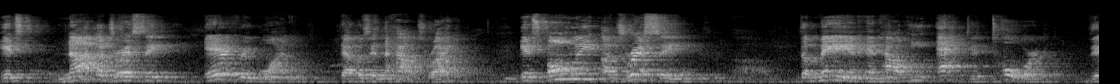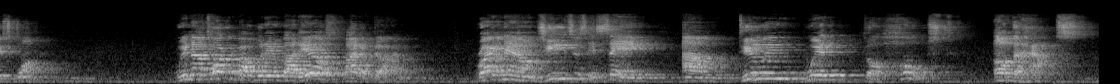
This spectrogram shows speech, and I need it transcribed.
it's not addressing everyone that was in the house, right? It's only addressing uh, the man and how he acted toward this woman. We're not talking about what everybody else might have done. Right now, Jesus is saying, I'm dealing with the host of the house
